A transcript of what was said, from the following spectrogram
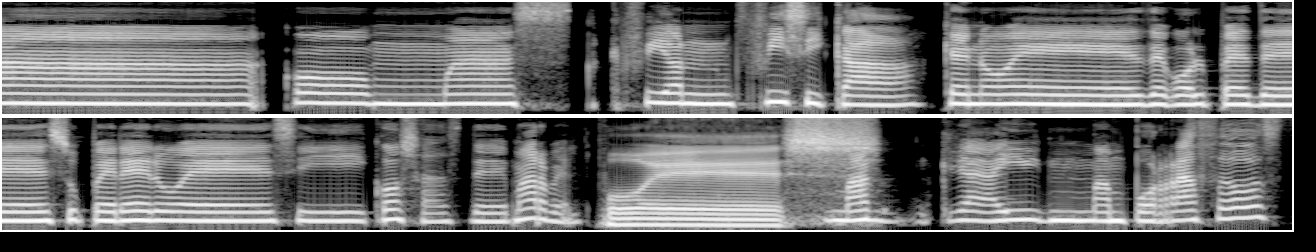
película con más acción física que no es de golpes de superhéroes y cosas de Marvel. Pues... Más que hay mamporrazos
